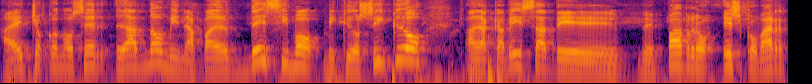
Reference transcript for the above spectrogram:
ha hecho conocer la nómina para el décimo microciclo a la cabeza de, Pablo Escobar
